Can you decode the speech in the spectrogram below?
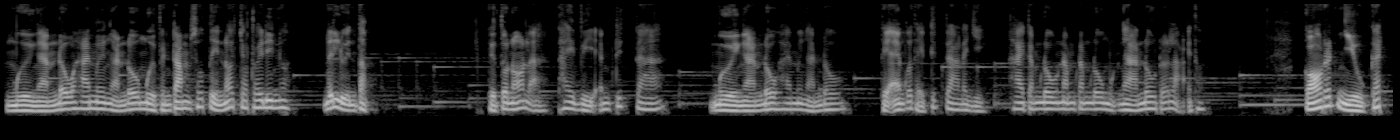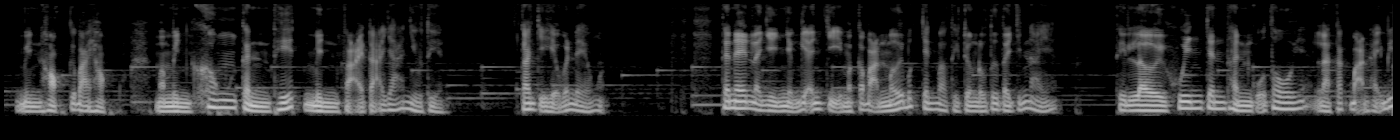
10 ngàn đô 20 ngàn đô 10% số tiền đó cho trading không? Để luyện tập. Thì tôi nói là thay vì em trích ra 10 ngàn đô 20 ngàn đô thì em có thể trích ra là gì? 200 đô 500 đô 1 ngàn đô trở lại thôi. Có rất nhiều cách mình học cái bài học mà mình không cần thiết mình phải trả giá nhiều tiền các anh chị hiểu vấn đề không ạ? Thế nên là gì những cái anh chị mà các bạn mới bước chân vào thị trường đầu tư tài chính này á, thì lời khuyên chân thành của tôi là các bạn hãy biết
